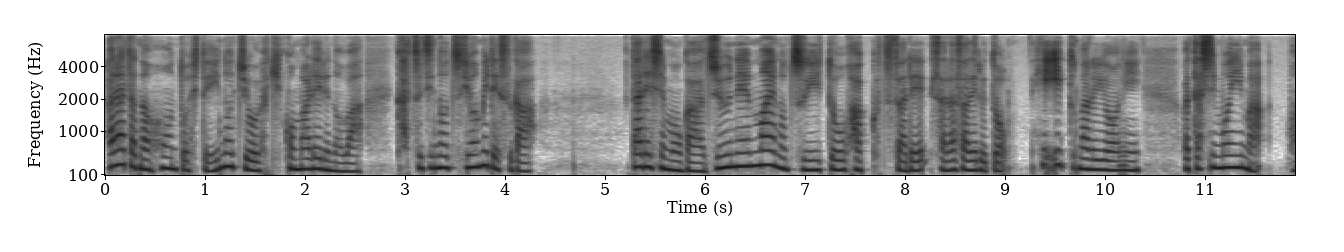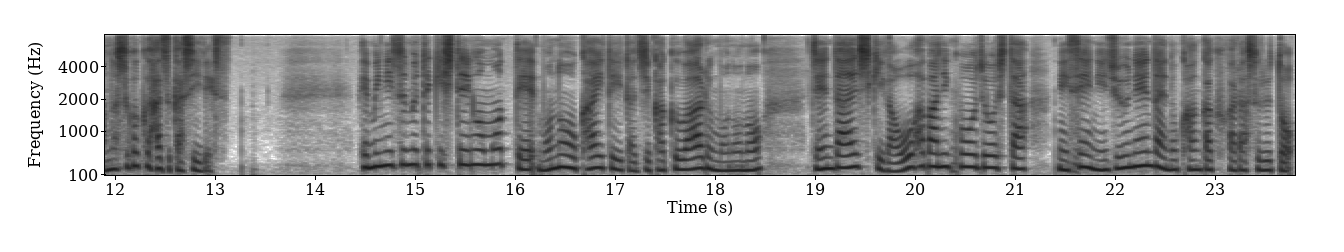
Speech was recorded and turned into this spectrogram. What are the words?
新たな本として命を吹き込まれるのは活字の強みですが誰しもが10年前のツイートを発掘されさらされるとヒーッとなるように私も今ものすごく恥ずかしいです。フェミニズム的視点を持ってものを書いていた自覚はあるもののジェンダー意識が大幅に向上した2020年代の感覚からすると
